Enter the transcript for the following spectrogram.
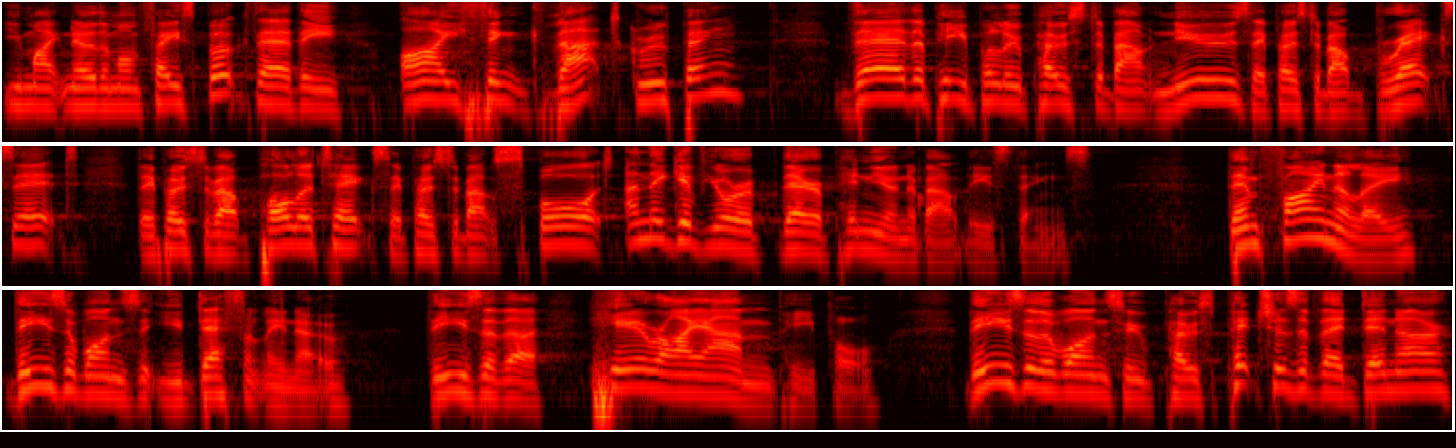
You might know them on Facebook. They're the I think that grouping. They're the people who post about news, they post about Brexit, they post about politics, they post about sport, and they give your, their opinion about these things. Then finally, these are ones that you definitely know. These are the here I am people. These are the ones who post pictures of their dinner,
